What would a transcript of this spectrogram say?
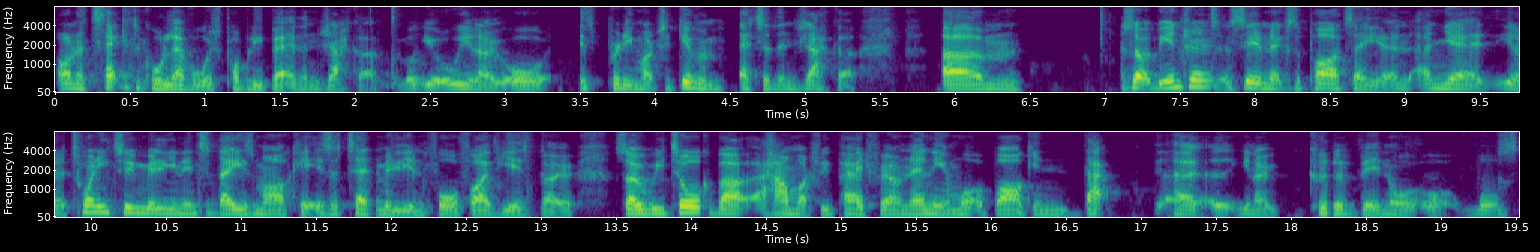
on a technical level is probably better than Xhaka. You, you know, or it's pretty much a given better than Xhaka. Um, so it'd be interesting to see him next to Partey. And and yeah, you know, 22 million in today's market is a 10 million four or five years ago. So we talk about how much we paid for Elneny and what a bargain that uh, you know could have been or, or, was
